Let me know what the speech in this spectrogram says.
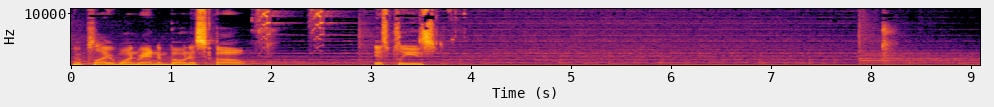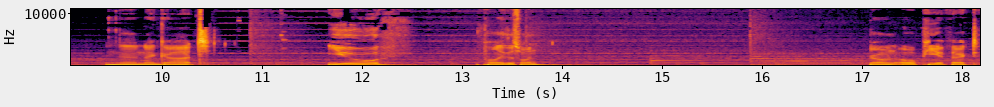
Apply one random bonus. Oh. Yes, please. And then I got you. Probably this one. Drone OP effect.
